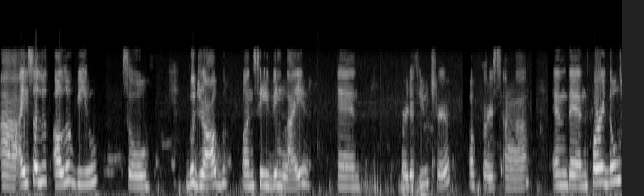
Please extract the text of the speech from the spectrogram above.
uh, I salute all of you. So good job on saving lives and for the future, of course. Uh, and then for those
